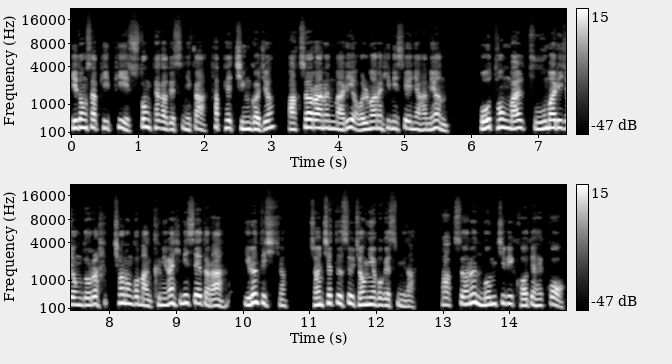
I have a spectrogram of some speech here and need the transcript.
비동사 pp 수동태가 됐으니까 합해진 거죠. 박서라는 말이 얼마나 힘이 세냐 하면 보통 말 두 마리 정도를 합쳐놓은 것만큼이나 힘이 세더라 이런 뜻이죠. 전체 뜻을 정리해 보겠습니다. 박서는 몸집이 거대했고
